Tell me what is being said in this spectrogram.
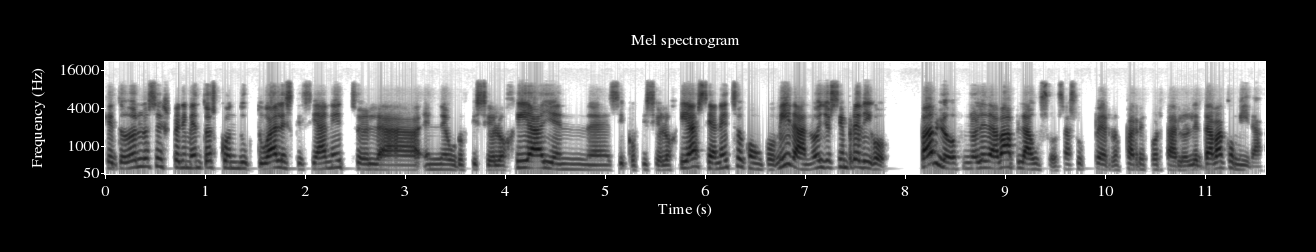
que todos los experimentos conductuales que se han hecho en, neurofisiología y en eh, psicofisiología se han hecho con comida, ¿no? Yo siempre digo, Pablo no le daba aplausos a sus perros para reforzarlo, les daba comida,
